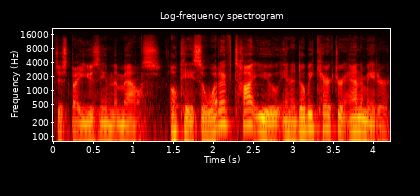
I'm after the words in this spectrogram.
just by using the mouse. Okay, so what I've taught you in Adobe Character Animator,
